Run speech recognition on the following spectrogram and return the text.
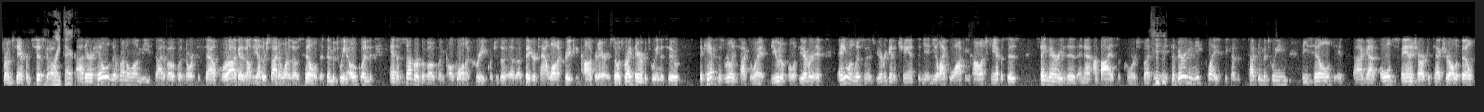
from San Francisco. Right there. Uh, there are hills that run along the east side of Oakland, north to south. Moraga is on the other side of one of those hills. It's in between Oakland and a suburb of Oakland called Walnut Creek, which is a, a bigger town, Walnut Creek and Concord area. So it's right there in between the two. The campus is really tucked away. It's beautiful. If you ever, if anyone listening, if you ever get a chance and you, and you like walking college campuses, St. Mary's is, and I'm biased, of course, but it, it's a very unique place because it's tucked in between these hills. It's uh, got old Spanish architecture. All the build,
